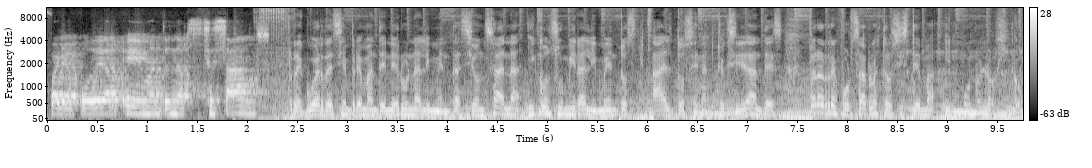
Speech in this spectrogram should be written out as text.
para poder eh, mantenerse sanos. Recuerde siempre mantener una alimentación sana y consumir alimentos altos en antioxidantes para reforzar nuestro sistema inmunológico.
